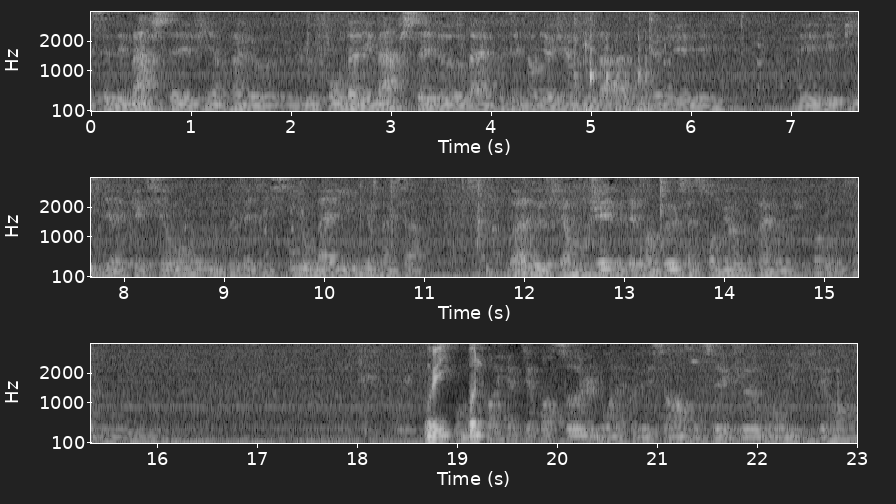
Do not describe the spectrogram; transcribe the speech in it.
Cette démarche, c'est, enfin, le, le fond de la démarche, c'est de ben, peut-être d'engager un débat, d'engager des, des, des pistes, des réflexions, peut-être ici, au Mali, enfin, que ça, voilà, de faire bouger peut-être un peu, ça se promène, enfin, je sais pas, ça, Oui, Bon, bonne. Il n'y a pas seul, bon, la connaissance, on sait que bon, il y a différents,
